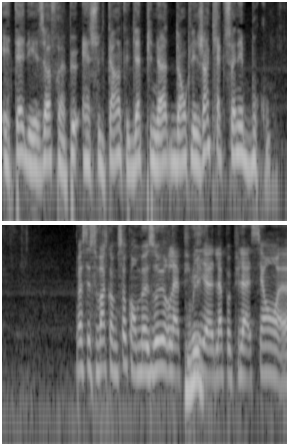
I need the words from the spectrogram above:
étaient des offres un peu insultantes et de la pinote. Donc, les gens klaxonnaient beaucoup. c'est souvent comme ça qu'on mesure l'appui euh, de la population euh,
